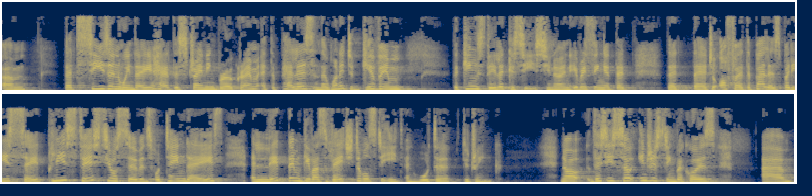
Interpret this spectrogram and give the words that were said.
um, that season when they had this training program at the palace and they wanted to give him the king's delicacies, you know, and everything that, that, that they had to offer at the palace. But he said, please test your servants for 10 days and let them give us vegetables to eat and water to drink. Now, this is so interesting because, um,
